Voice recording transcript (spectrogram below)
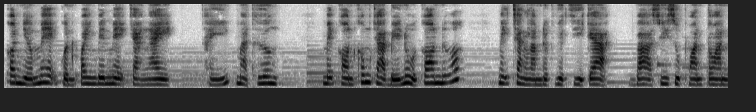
Con nhớ mẹ quấn quanh bên mẹ cả ngày. Thấy mà thương. Mẹ còn không cả bế nổi con nữa. Mẹ chẳng làm được việc gì cả và suy sụp hoàn toàn.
